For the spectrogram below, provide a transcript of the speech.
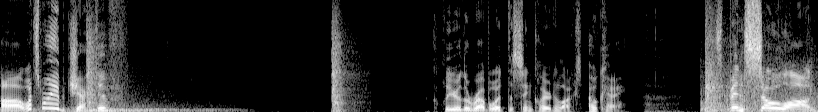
Uh, what's my objective? Clear the rubble at the Sinclair Deluxe. Okay. It's been so long.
